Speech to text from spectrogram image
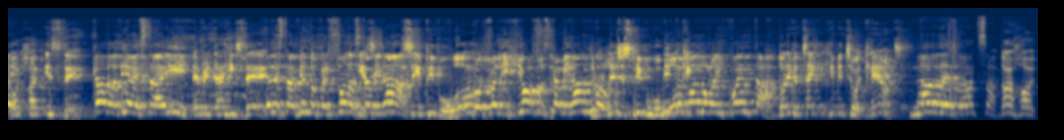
hay? What hope is there? Cada día está ahí. Every day he's Él there. está viendo personas He's caminar. seeing people walk. Los religiosos The caminando. religious people were Ni walking, tomándolo en cuenta. not even taking him into account. Nada de esperanza. No hope.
